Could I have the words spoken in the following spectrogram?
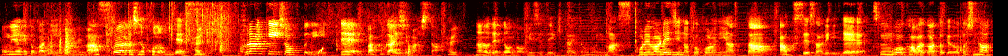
お土産とかにいいと思います。これは私の好みです、はい、フランキーショップに行って爆買いしました、はい、なのでどんどん見せていきたいと思います。これはレジのところにあったアクセサリーですんごい可愛かったけど私な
